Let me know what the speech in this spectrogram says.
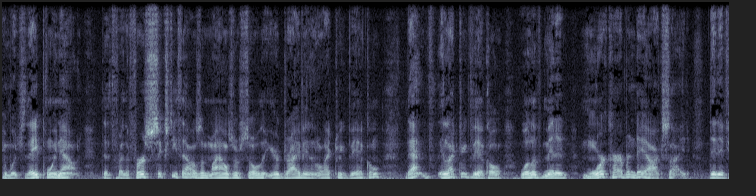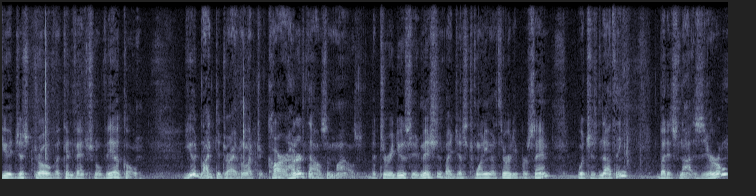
in which they point out that for the first 60,000 miles or so that you're driving an electric vehicle, that electric vehicle will have emitted more carbon dioxide than if you had just drove a conventional vehicle. You'd like to drive an electric car 100,000 miles, but to reduce emissions by just 20 or 30 percent, which is nothing, but it's not zero?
